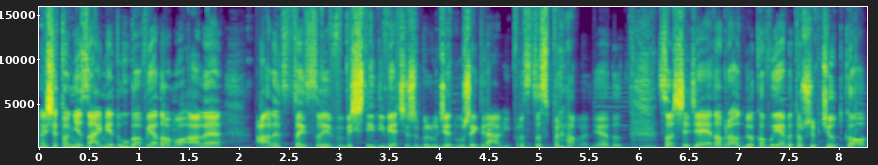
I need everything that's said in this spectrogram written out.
No się to nie zajmie długo, wiadomo, ale, ale tutaj sobie wymyślili, wiecie, żeby ludzie dłużej grali, prosta sprawa, nie no, co się dzieje? Dobra, odblokowujemy to szybciutko,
